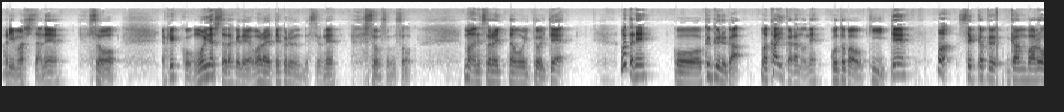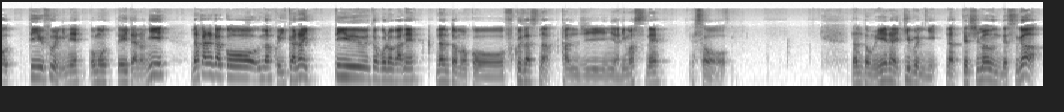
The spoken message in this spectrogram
ありましたね。そう。結構思い出しただけで笑えてくるんですよね。そうそうそう。まあね、それは一旦置いといて、またね、こう、ククルが、まあ、会からのね、言葉を聞いて、まあ、せっかく頑張ろうっていう風にね、思っていたのに、なかなかこう、うまくいかないっていうところがね、なんともこう、複雑な感じになりますね。そう。なんとも言えない気分になってしまうんですが、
